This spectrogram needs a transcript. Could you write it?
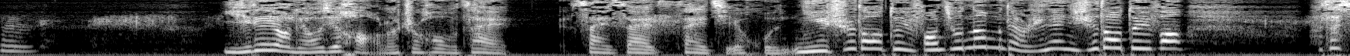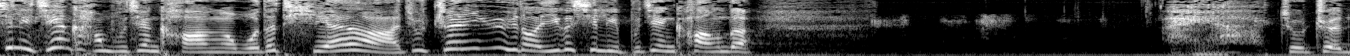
嗯，一定要了解好了之后再。再再再结婚，你知道对方就那么点时间，你知道对方他心理健康不健康啊？我的天啊！就真遇到一个心理不健康的，哎呀，就真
